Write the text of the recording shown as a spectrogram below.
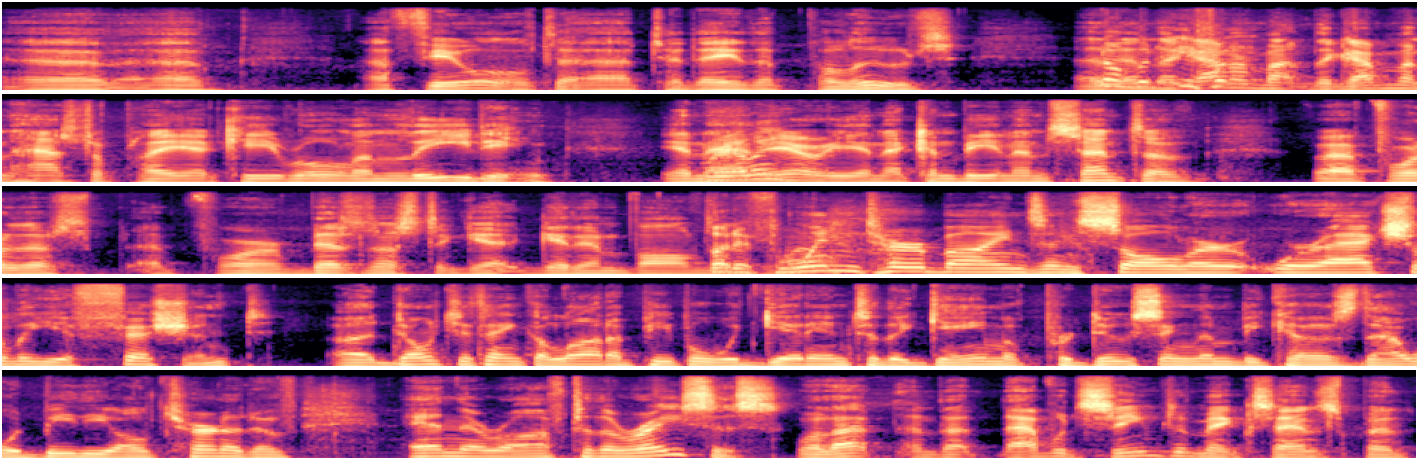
uh, uh, a fuel to, uh, today that pollutes, uh, No, but the government the government has to play a key role in leading in that Really? area, and it can be an incentive uh, for this uh, for business to get get involved. In But if well. wind turbines and solar were actually efficient, uh, don't you think a lot of people would get into the game of producing them because that would be the alternative, and they're off to the races? well, that, that that would seem to make sense, but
